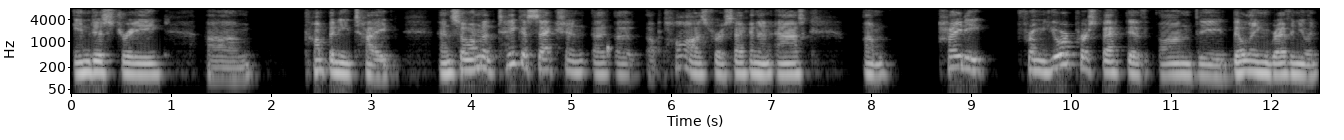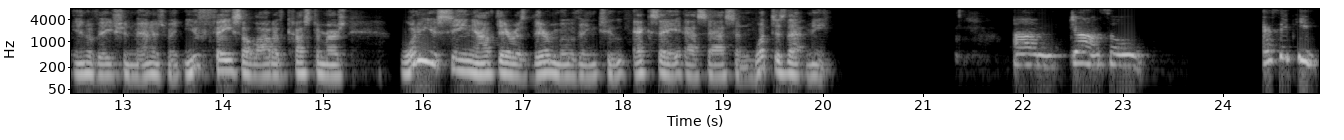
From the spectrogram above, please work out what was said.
industry, um, company type. And so I'm going to take a section, a, a, a, pause for a second and ask um, Heidi, from your perspective on the billing, revenue, and innovation management, you face a lot of customers. What are you seeing out there as they're moving to XaaS, and what does that mean? Um, John, so SAP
